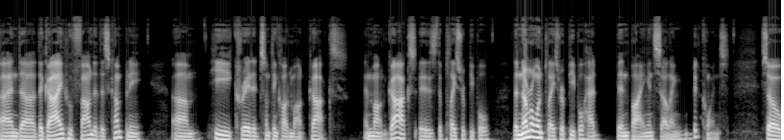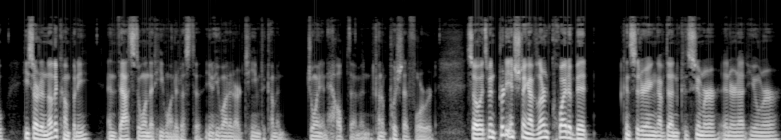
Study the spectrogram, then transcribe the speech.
And uh, the guy who founded this company, um, he created something called Mount Gox, and Mount Gox is the place where people, the number one place where people had been buying and selling bitcoins. So he started another company, and that's the one that he wanted us to, you know, he wanted our team to come and join and help them and kind of push that forward. So it's been pretty interesting. I've learned quite a bit considering I've done consumer internet humor,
